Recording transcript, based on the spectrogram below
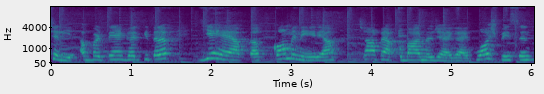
चलिए, अब बढ़ते हैं घर की तरफ़. ये है आपका कॉमन एरिया जहाँ पे आपको बाहर मिल जाएगा एक वॉश बेसिन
